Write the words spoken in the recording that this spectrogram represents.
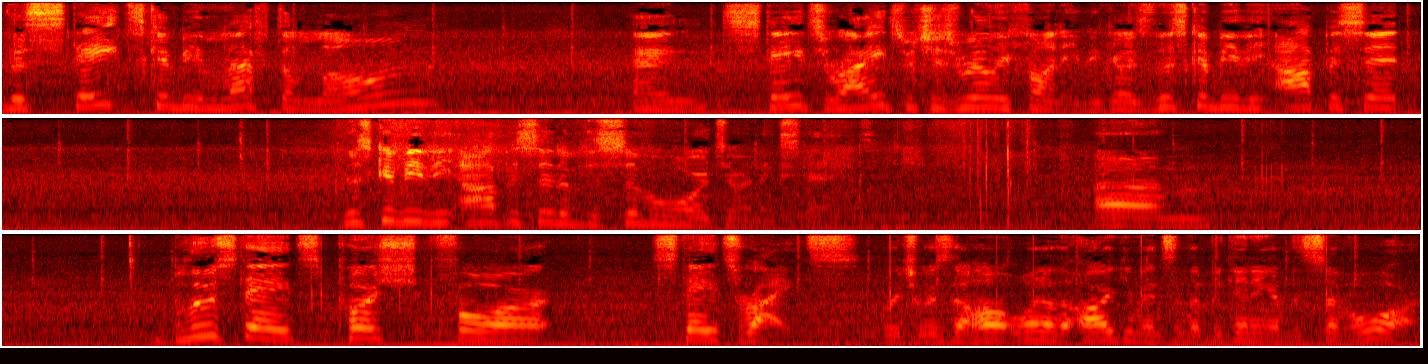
the states can be left alone and states' rights, which is really funny because this could be the opposite this could be the opposite of the Civil War to an extent. Um, blue states push for states' rights, which was the whole one of the arguments in the beginning of the Civil War.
